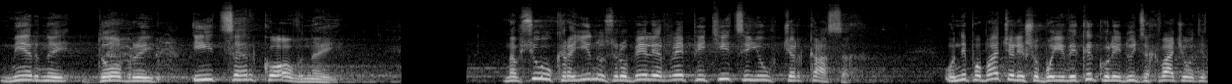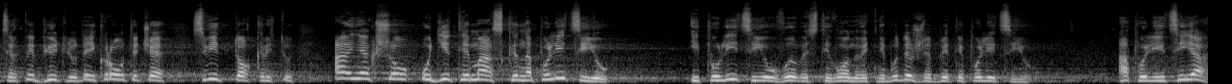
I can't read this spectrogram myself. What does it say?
мирний, добрий і церковний. На всю Україну зробили репетицію в Черкасах. Вони побачили, що бойовики, коли йдуть захвачувати церкви, б'ють людей, кров тече, світ то крестуть. А якщо удіти маски на поліцію і поліцію вивезти вон, ведь не буде вже бити поліцію. А поліція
